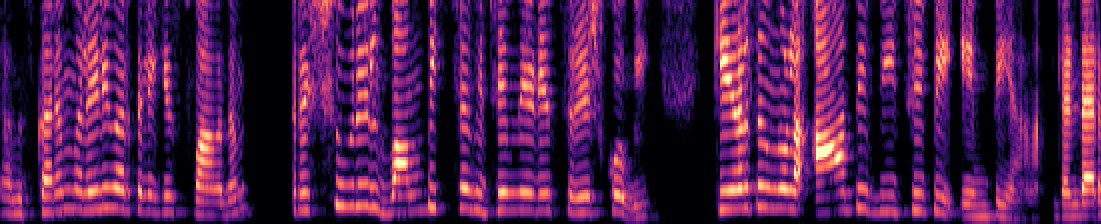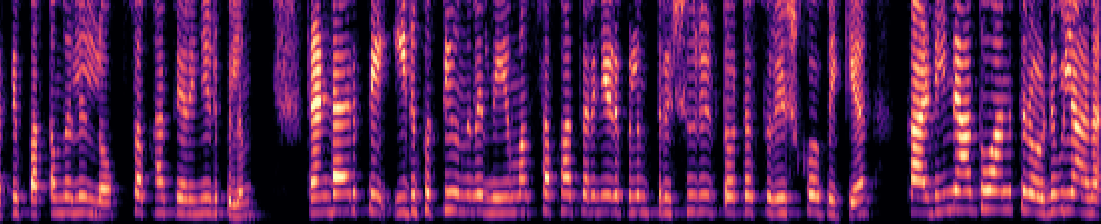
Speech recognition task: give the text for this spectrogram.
നമസ്കാരം. മലയാളി വാർത്തയിലേക്ക് സ്വാഗതം. തൃശൂരിൽ വമ്പിച്ച വിജയം നേടിയ സുരേഷ് ഗോപി കേരളത്തിൽ നിന്നുള്ള ആദ്യ B J P M P ആണ്. രണ്ടായിരത്തി പത്തൊമ്പതിലെ ലോക്സഭാ തെരഞ്ഞെടുപ്പിലും രണ്ടായിരത്തി ഇരുപത്തിയൊന്നിലെ നിയമസഭാ തെരഞ്ഞെടുപ്പിലും തൃശൂരിൽ തോറ്റ സുരേഷ് ഗോപിക്ക് കഠിനാധ്വാനത്തിനൊടുവിലാണ്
